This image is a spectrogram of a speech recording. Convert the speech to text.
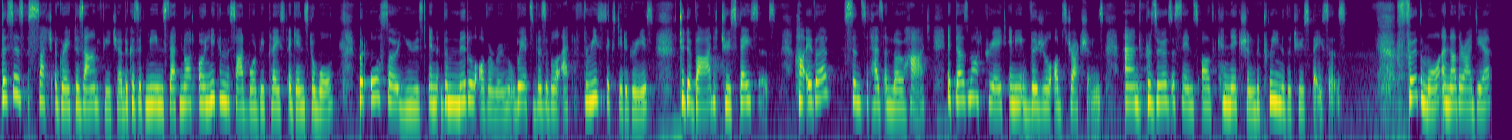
This is such a great design feature because it means that not only can the sideboard be placed against a wall, but also used in the middle of a room where it's visible at 360 degrees to divide two spaces. However, since it has a low height, it does not create any visual obstructions and preserves a sense of connection between the two spaces. Furthermore, another idea,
